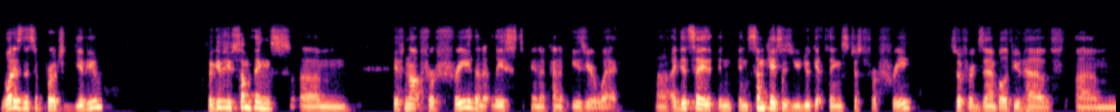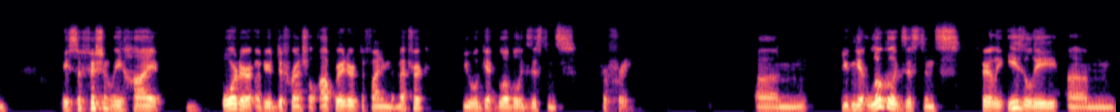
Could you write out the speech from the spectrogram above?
what does this approach give you? So it gives you some things, um, if not for free, then at least in a kind of easier way. Uh, I did say in, in some cases you do get things just for free. So for example, if you have um, a sufficiently high order of your differential operator defining the metric, you will get global existence for free. Um, you can get local existence fairly easily um,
